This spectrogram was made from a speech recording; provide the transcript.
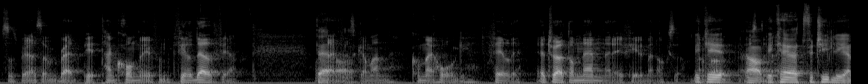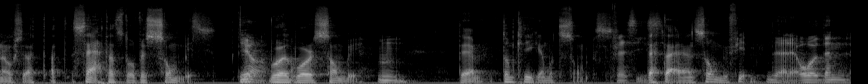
som spelas av Brad Pitt, han kommer ju från Philadelphia. Därför ska man komma ihåg Philly. Jag tror att de nämner det i filmen också. Vi kan, ju, ja, vi kan göra ett förtydligande också att, att Z står för zombies. Ja. World War Zombie. Mm, Det, de krigar mot zombies. precis. Detta är en zombiefilm. Det är det. Och den,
